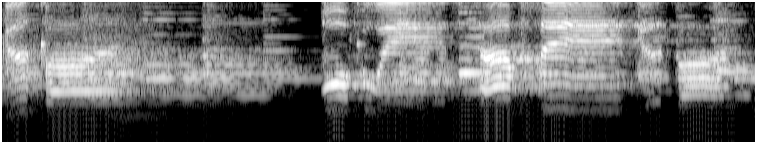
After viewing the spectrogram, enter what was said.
Goodbye. Walk away, it's time to say goodbye.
